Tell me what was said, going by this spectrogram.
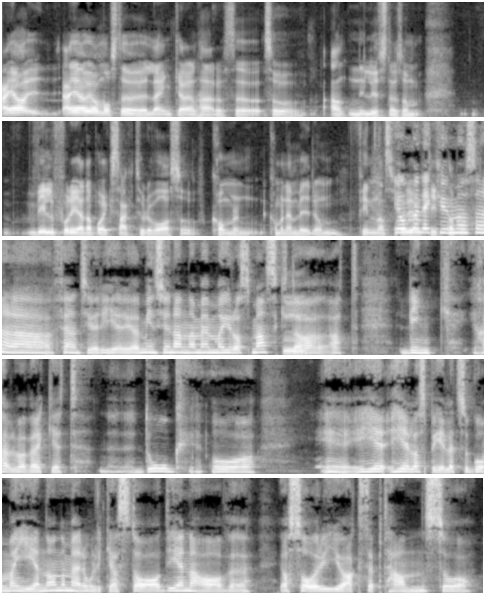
Ja, jag, ja, jag måste länka den här så, så ni lyssnare som vill få reda på exakt hur det var så kommer, kommer den videon finnas. Jo, men det är kul med sådana här fan-teorier. Jag minns ju en annan med Majoras Mask då, mm. att Link i själva verket eh, dog och eh, i hela spelet så går man igenom de här olika stadierna av eh, ja, sorg och acceptans och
